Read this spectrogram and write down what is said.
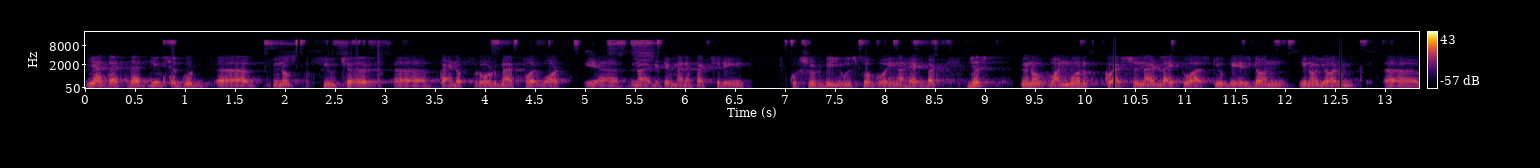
Yeah, that that gives a good uh, you know future uh, kind of roadmap for what uh, you know additive manufacturing should be used for going ahead. But just you know one more question I'd like to ask you based on you know your uh,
